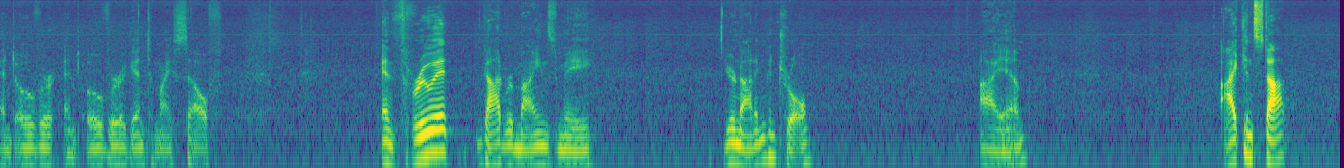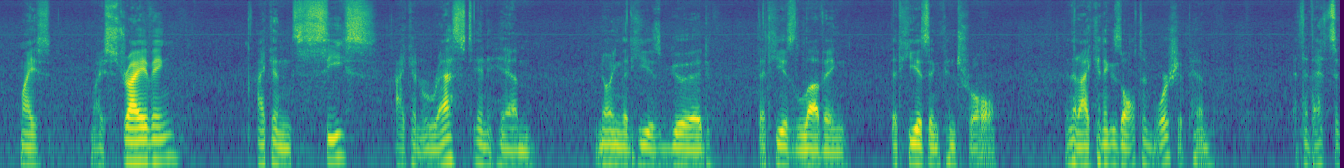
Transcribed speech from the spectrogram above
and over and over again to myself. And through it, God reminds me, you're not in control. I am. I can stop my, my striving. I can cease. I can rest in Him, knowing that He is good, that He is loving, that He is in control, and that I can exalt and worship Him. And that that's a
